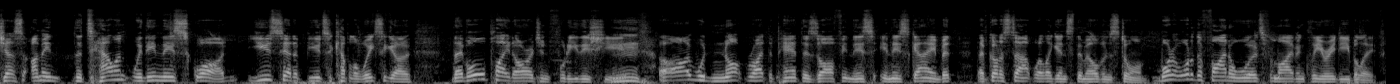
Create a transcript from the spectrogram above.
Just, I mean, the talent within this squad. You said at Buttes a couple of weeks ago. They've all played Origin footy this year. Mm. I would not write the Panthers off in this in this game, but they've got to start well against the Melbourne Storm. What, what are the final words from Ivan Cleary? Do you believe?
